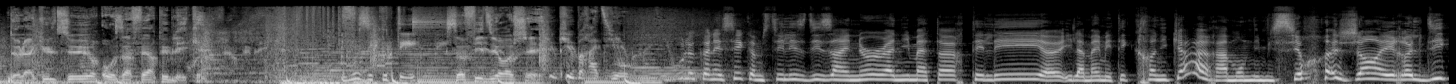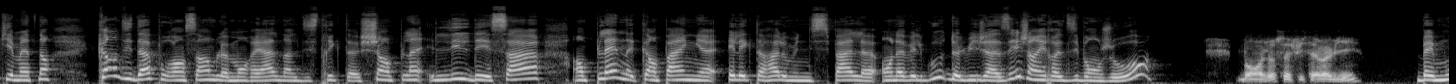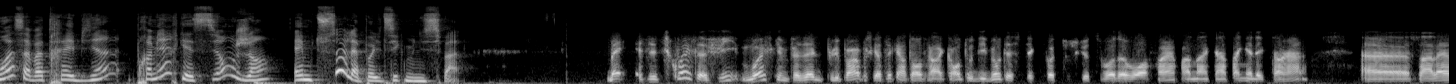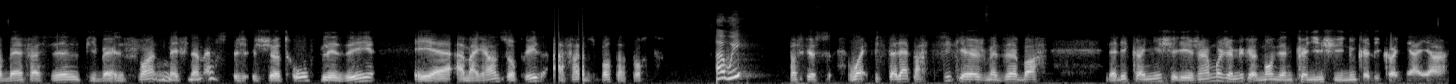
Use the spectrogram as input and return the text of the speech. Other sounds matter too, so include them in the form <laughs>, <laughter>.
De la culture aux affaires publiques. Vous écoutez Sophie Durocher. Cube Radio. Vous le connaissez comme styliste designer, animateur télé. Euh, il a même été chroniqueur à mon émission. <laughs> Jean Héroldi, qui est maintenant candidat pour Ensemble Montréal dans le district Champlain-L'Île des Sœurs. En pleine campagne électorale au municipal, on avait le goût de lui jaser. Jean Héroldi, bonjour. Bonjour Sophie, ça va bien? Ben moi, ça va très bien. Première question, Jean. Aimes-tu ça, la politique municipale? Ben, sais-tu quoi, Sophie? Moi, ce qui me faisait le plus peur, parce que tu sais, quand on te rencontre, au début, on t'explique pas tout ce que tu vas devoir faire pendant la campagne électorale. Euh, ça a l'air bien facile, puis bien le fun, mais finalement, je, trouve plaisir, et à, ma grande surprise, à faire du porte-à-porte. Ah oui? Parce que, ouais, puis c'était la partie que je me disais, bah, d'aller cogner chez les gens. Moi, j'aime mieux que le monde vienne cogner chez nous que de cogner ailleurs.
